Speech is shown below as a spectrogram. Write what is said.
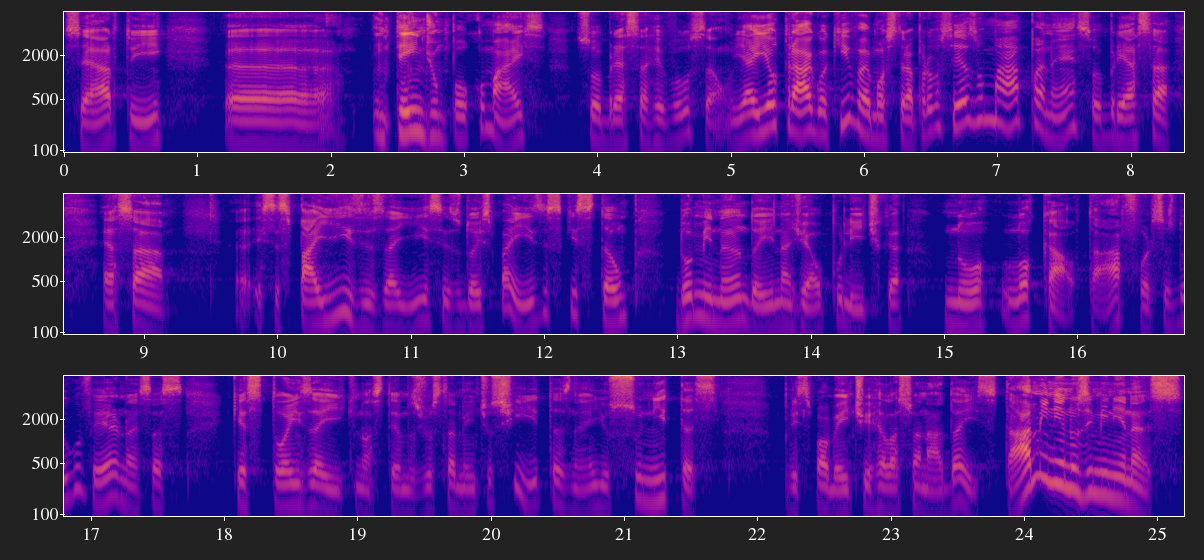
certo? E uh, entende um pouco mais sobre essa revolução. E aí eu trago aqui, vai mostrar para vocês o um mapa né, sobre essa, essa, esses países aí, esses dois países que estão dominando aí na geopolítica no local, tá? Forças do governo, essas questões aí que nós temos justamente os xiitas, né, e os sunitas, principalmente relacionado a isso, tá, meninos e meninas?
